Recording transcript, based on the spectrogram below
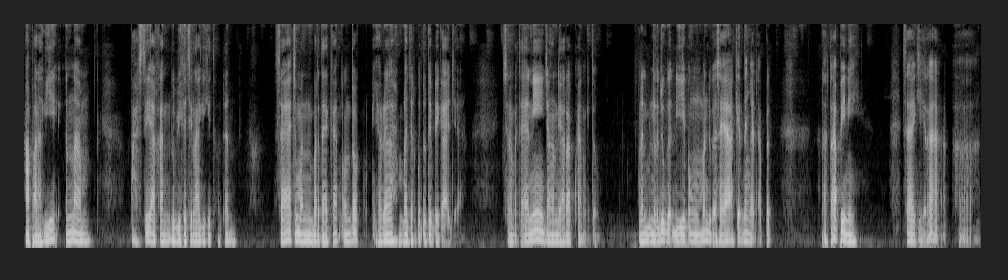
Apalagi enam pasti akan lebih kecil lagi gitu. Dan saya cuman bertekad untuk ya udahlah belajar buat UTBK aja SNMPTN ini jangan diharapkan gitu. Dan bener juga di pengumuman juga saya akhirnya nggak dapet. Nah tapi nih saya kira uh,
